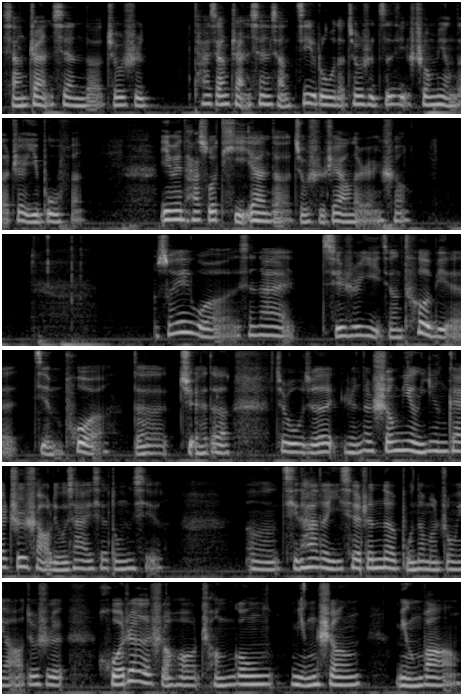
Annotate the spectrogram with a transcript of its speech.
想展现的就是他想展现、想记录的就是自己生命的这一部分，因为他所体验的就是这样的人生。所以我现在其实已经特别紧迫的觉得，就是我觉得人的生命应该至少留下一些东西。嗯，其他的一切真的不那么重要。就是活着的时候，成功、名声、名望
